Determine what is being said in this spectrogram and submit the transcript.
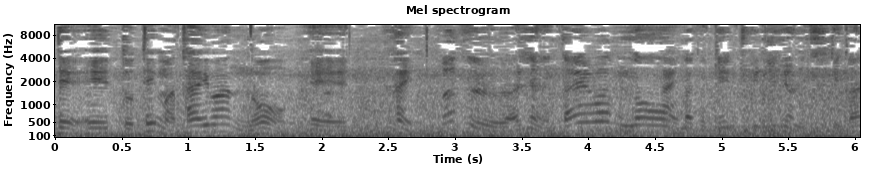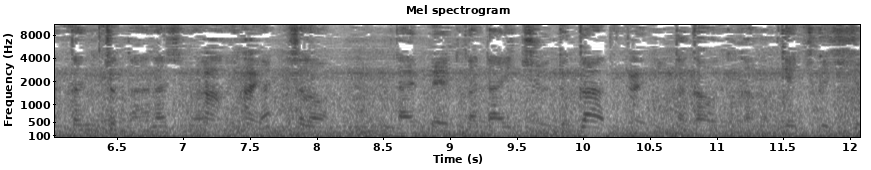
で、えー、とテーマ台湾の、えーはい。まずあれじゃない台湾のはい。なんか建築事情について簡単にちょっと話してもらっていいですか、あはい。その台北とか台中とか、高雄とかの建築事情。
